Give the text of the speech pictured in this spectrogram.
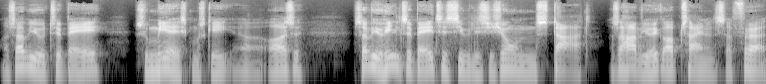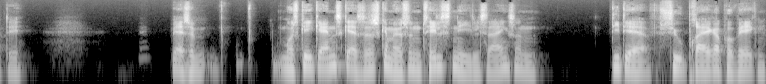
Og så er vi jo tilbage, sumerisk måske, og også, så er vi jo helt tilbage til civilisationens start, og så har vi jo ikke optegnelser før det. Altså, måske ganske, altså så skal man jo sådan tilsnile sig, ikke? Sådan, de der syv prikker på væggen,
